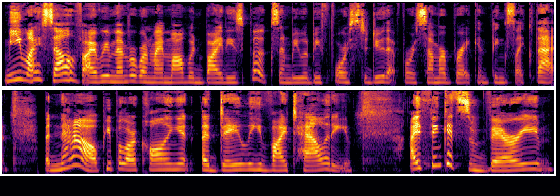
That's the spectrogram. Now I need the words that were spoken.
me, myself, I remember when my mom would buy these books and we would be forced to do that for summer break and things like that. But now people are calling it a daily vitality. I think it's very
